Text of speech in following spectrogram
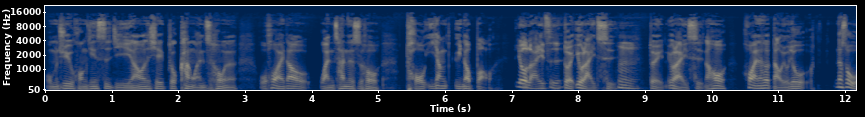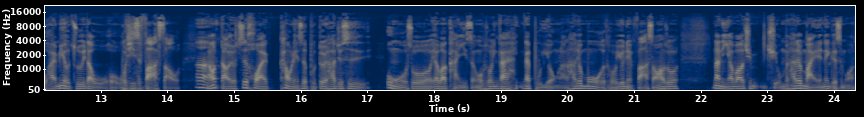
我们去黄金市集，然后那些都看完之后呢，我后来到晚餐的时候，头一样晕到爆，又来一次。对，又来一次。嗯，对，又来一次。然后后来那时候导游就那时候我还没有注意到我我其实发烧，嗯，然后导游是后来看我脸色不对，他就是。问我说要不要看医生？我说应该应该不用了。他就摸我的头，有点发烧。他说：“那你要不要去去？”我们他就买了那个什么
